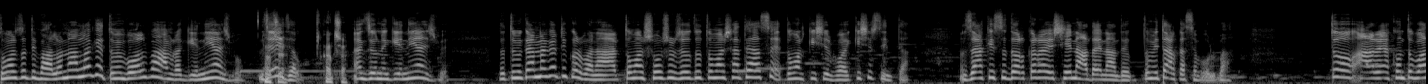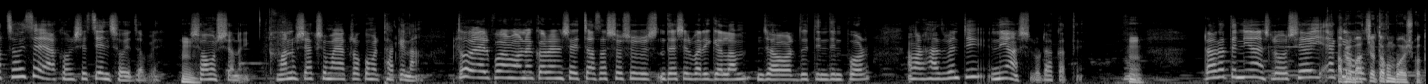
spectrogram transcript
তোমার যদি ভালো না লাগে তুমি বলবা আমরা গিয়ে নিয়ে আসব। যেই আচ্ছা যাও। আচ্ছা। একজনে গিয়ে নিয়ে আসবে। তো তুমি কান্নাকাটি করবে না আর তোমার শ্বশুর যেহেতু তোমার সাথে আছে তোমার কিসের ভয় কিসের চিন্তা? যা কিছু দরকার হয় সে না দেয় না দেয় তুমি তার কাছে বলবা। তো আর এখন তো বাচ্চা হয়েছে এখন সে চেঞ্জ হয়ে যাবে। সমস্যা নাই। মানুষ একসময় এক রকমের থাকে না। তো এরপর মনে করেন সেই চাচা শ্বশুর দেশের বাড়ি গেলাম যাওয়ার দুই তিন দিন পর আমার হাজবেন্ডটি নিয়ে আসলো ঢাকাতে। হুম। ঢাকাতে নিয়ে আসলো সেই একই বাচ্চার তখন বয়স কত?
